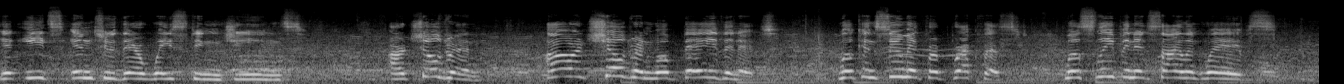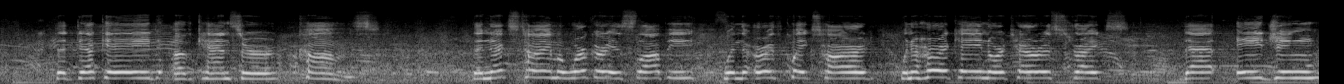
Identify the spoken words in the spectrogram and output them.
It eats into their wasting genes. Our children, our children will bathe in it, will consume it for breakfast, will sleep in its silent waves, the decade of cancer comes. The next time a worker is sloppy, when the earth quakes hard, when a hurricane or terrorist strikes, that aging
